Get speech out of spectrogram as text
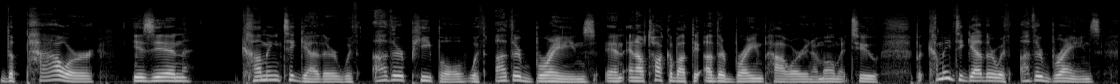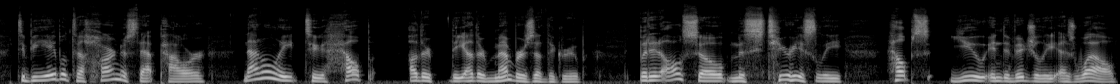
the power is in coming together with other people with other brains and, and i'll talk about the other brain power in a moment too but coming together with other brains to be able to harness that power not only to help other the other members of the group, but it also mysteriously helps you individually as well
